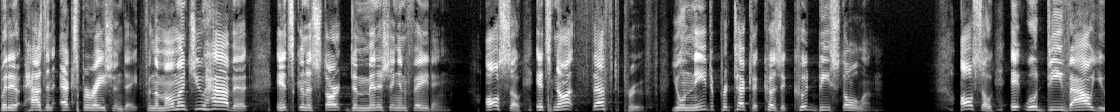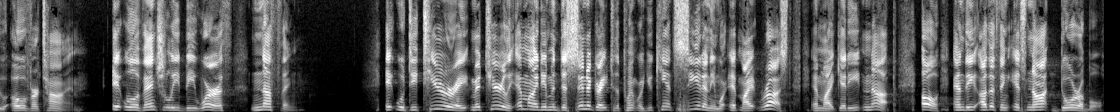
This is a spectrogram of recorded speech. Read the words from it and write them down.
But it has an expiration date. From the moment you have it, it's going to start diminishing and fading. Also, it's not theft proof. You'll need to protect it because it could be stolen. Also, it will devalue over time. It will eventually be worth nothing. It will deteriorate materially. It might even disintegrate to the point where you can't see it anymore. It might rust. It might get eaten up. Oh, and the other thing, it's not durable.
